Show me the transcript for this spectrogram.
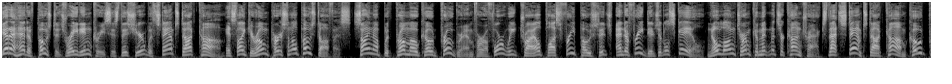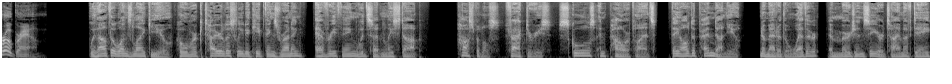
Get ahead of postage rate increases this year with Stamps.com. It's like your own personal post office. Sign up with promo code PROGRAM for a four week trial plus free postage and a free digital scale. No long term commitments or contracts. That's Stamps.com code PROGRAM. Without the ones like you, who work tirelessly to keep things running, everything would suddenly stop. Hospitals, factories, schools, and power plants, they all depend on you. No matter the weather, emergency, or time of day,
